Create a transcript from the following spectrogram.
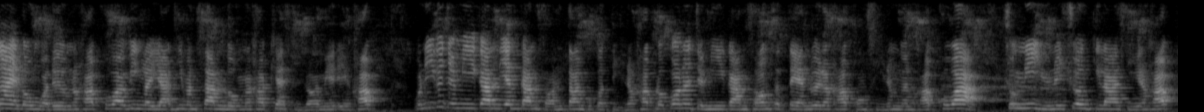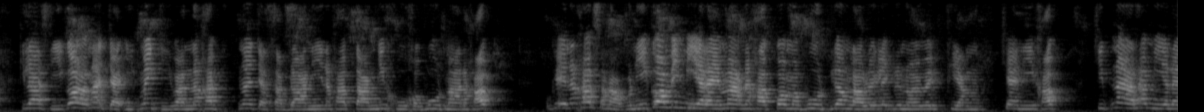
ง่ายลงกว่าเดิมนะครับ เพราะว่าวิ่งระยะที่มันสั้นลงนะครับ แค่ 400 เมตรเองครับ วันนี้ก็จะมีการเรียนการสอนตามปกตินะครับ แล้วก็น่าจะมีการซ้อมสแตนด้วยนะครับ ของสีน้ำเงินครับ เพราะว่าช่วงนี้อยู่ในช่วงกีฬาสีนะครับ กีฬาสีก็น่าจะอีกไม่กี่วันนะครับ น่าจะสัปดาห์นี้นะครับ ตามที่ครูเขาพูดมานะครับโอเคนะครับสำหรับวันนี้ก็ไม่มีอะไรมากนะครับ ก็มาพูดเรื่องราวเล็กๆน้อยๆไว้เพียงแค่นี้ครับ คลิปหน้า มีอะไร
